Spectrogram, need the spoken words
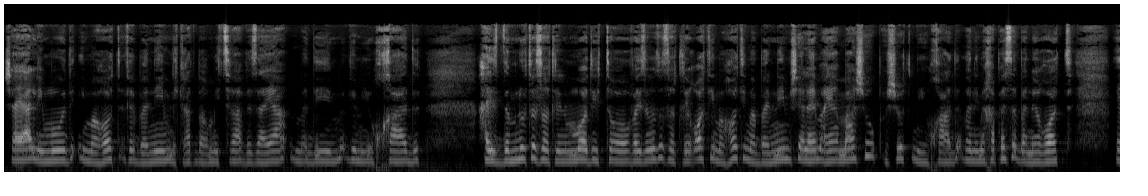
שהיה לימוד אימהות ובנים לקראת בר מצווה, וזה היה מדהים ומיוחד. ההזדמנות הזאת ללמוד איתו, וההזדמנות הזאת לראות אימהות עם הבנים שלהם, היה משהו פשוט מיוחד. ואני מחפשת בנרות אה,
